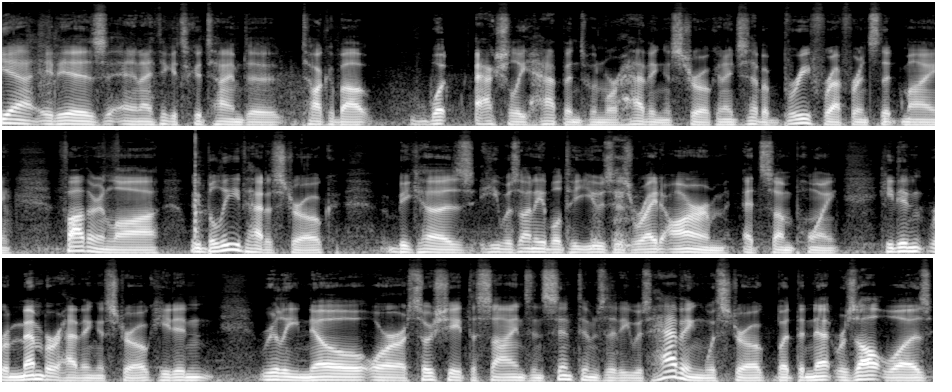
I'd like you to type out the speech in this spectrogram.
Yeah, it is. And I think it's a good time to talk about what actually happens when we're having a stroke. And I just have a brief reference that my father in law, we believe, had a stroke because he was unable to use his right arm at some point. He didn't remember having a stroke. He didn't really know or associate the signs and symptoms that he was having with stroke, but the net result was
